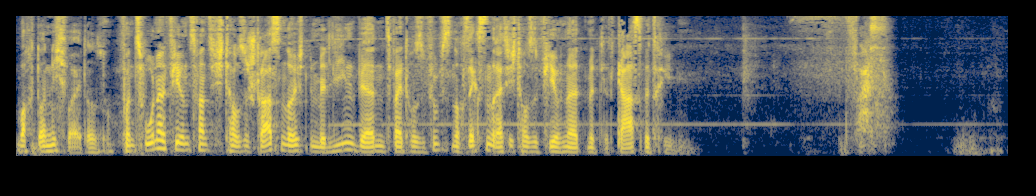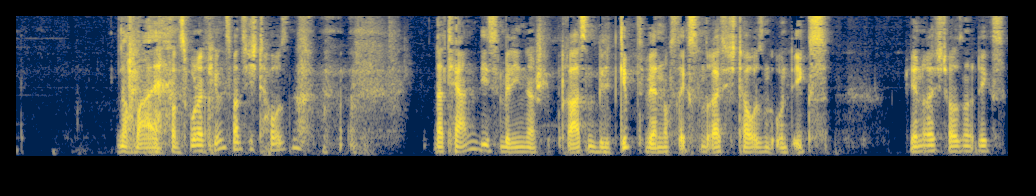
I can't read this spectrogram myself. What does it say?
macht doch nicht weiter so. Von 224.000 Straßenleuchten in Berlin werden 2015 noch 36.400 mit Gas betrieben. Was? Nochmal. Von 224.000 Laternen, die es im Berliner Straßenbild gibt, werden noch 36.000 und X. 34.000 und X.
